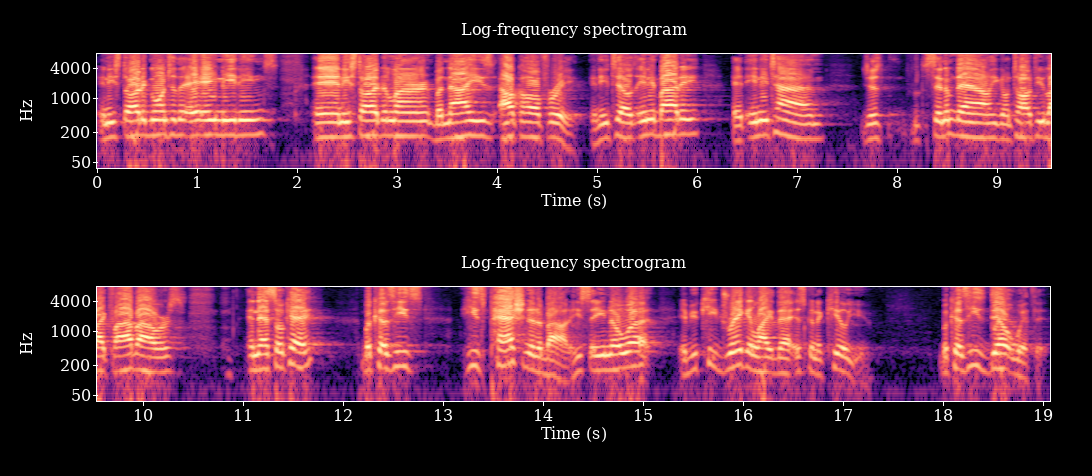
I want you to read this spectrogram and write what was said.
and he started going to the AA meetings, and he started to learn, but now he's alcohol free. And he tells anybody at any time, just sit him down. He's going to talk to you like five hours, and that's okay because he's, he's passionate about it. He said, you know what? If you keep drinking like that, it's going to kill you because he's dealt with it.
